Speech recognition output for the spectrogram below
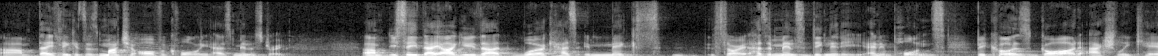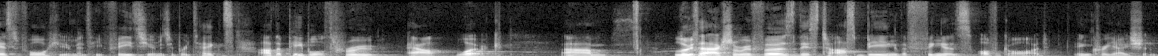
Um, they think it's as much of a calling as ministry. Um, you see, they argue that work has immense, sorry, has immense dignity and importance because God actually cares for humans. He feeds humans, He protects other people through our work. Um, Luther actually refers this to us being the fingers of God in creation.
